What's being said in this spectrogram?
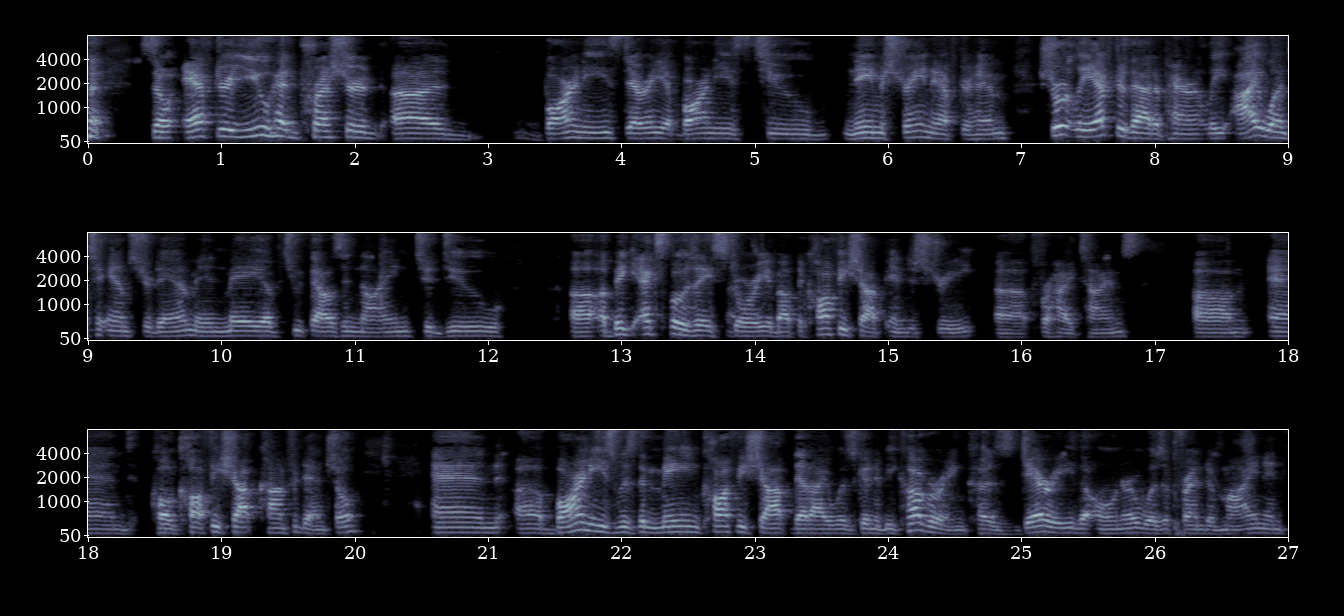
so after you had pressured uh, Barney's Derry at Barney's to name a strain after him. Shortly after that, apparently, I went to Amsterdam in May of 2009 to do uh, a big expose story about the coffee shop industry uh, for High Times, um, and called Coffee Shop Confidential. And uh, Barney's was the main coffee shop that I was going to be covering because Derry, the owner, was a friend of mine, and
